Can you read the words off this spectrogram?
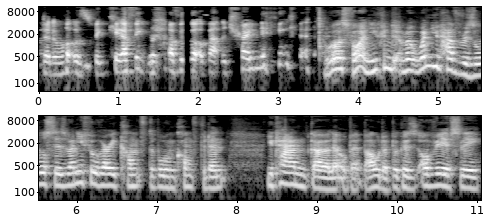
I don't know what I was thinking. I think I forgot about the training. well, it's fine. You can do when you have resources, when you feel very comfortable and confident you can go a little bit bolder because obviously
